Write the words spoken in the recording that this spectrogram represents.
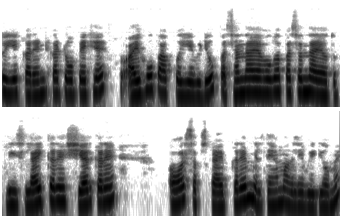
तो ये करंट का टॉपिक है। तो आई होप आपको ये वीडियो पसंद आया होगा। पसंद आया हो तो प्लीज़ लाइक करें शेयर करें और सब्सक्राइब करें। मिलते हैं हम अगले वीडियो में।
